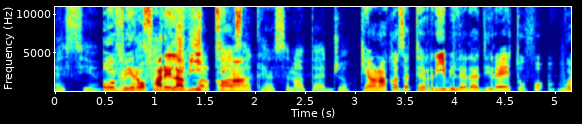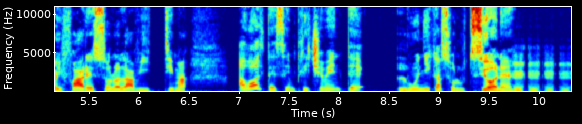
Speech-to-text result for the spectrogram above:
Eh sì. Ovvero fare la vittima. Qualcosa che se no è peggio. che è una cosa terribile da dire, "Eh, tu fu- vuoi fare solo la vittima. A volte è semplicemente l'unica soluzione. Mm-mm-mm.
